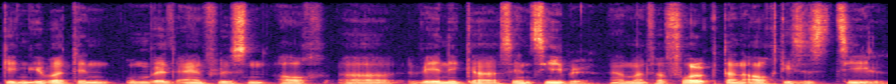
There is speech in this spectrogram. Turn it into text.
gegenüber den Umwelteinflüssen auch äh, weniger sensibel. Ja, man verfolgt dann auch dieses Ziel.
